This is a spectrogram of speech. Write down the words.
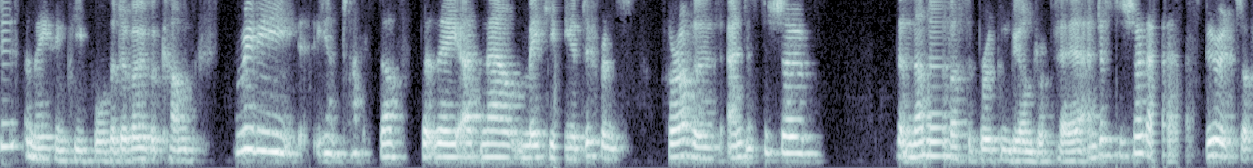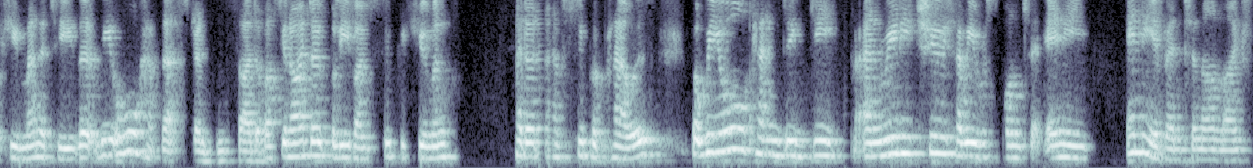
just amazing people that have overcome really you know, tough stuff, but they are now making a difference for others. And just to show that none of us are broken beyond repair, and just to show that spirit of humanity that we all have that strength inside of us. You know, I don't believe I'm superhuman. I don't have superpowers, but we all can dig deep and really choose how we respond to any any event in our life.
